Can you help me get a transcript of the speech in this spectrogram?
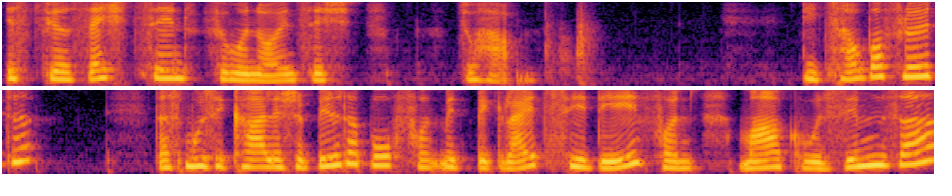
ist für 16,95 zu haben. Die Zauberflöte, das musikalische Bilderbuch von, mit Begleit-CD von Marco Simsa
